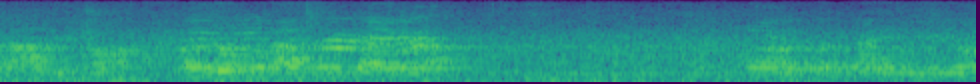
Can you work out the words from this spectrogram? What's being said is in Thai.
是俺的房，把这户咱村改了，嗯，咱改的没用。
